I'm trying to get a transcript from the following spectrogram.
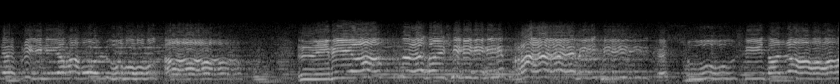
ne fria voluta libiam dai ci fremiti che suscita l'ora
